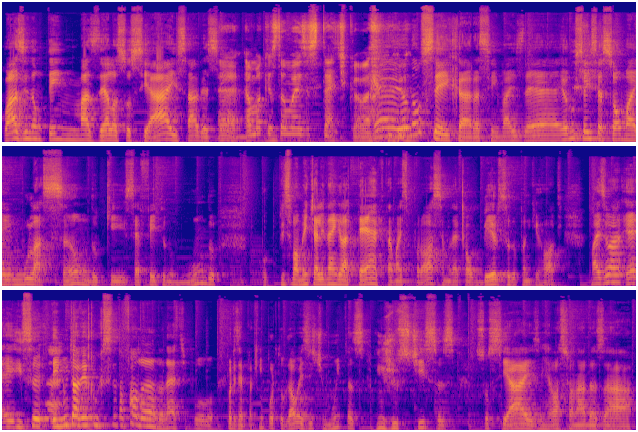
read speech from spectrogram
quase não tem mazelas sociais, sabe? Assim, é, é uma questão mais estética, né? É, eu não sei, cara, assim, mas é, eu não sei se é só uma emulação do que se é feito no mundo principalmente ali na Inglaterra, que está mais próximo, né, que é o berço do punk rock. Mas eu, é, é isso é. tem muito a ver com o que você está falando, né? Tipo, por exemplo, aqui em Portugal existe muitas injustiças sociais relacionadas a,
